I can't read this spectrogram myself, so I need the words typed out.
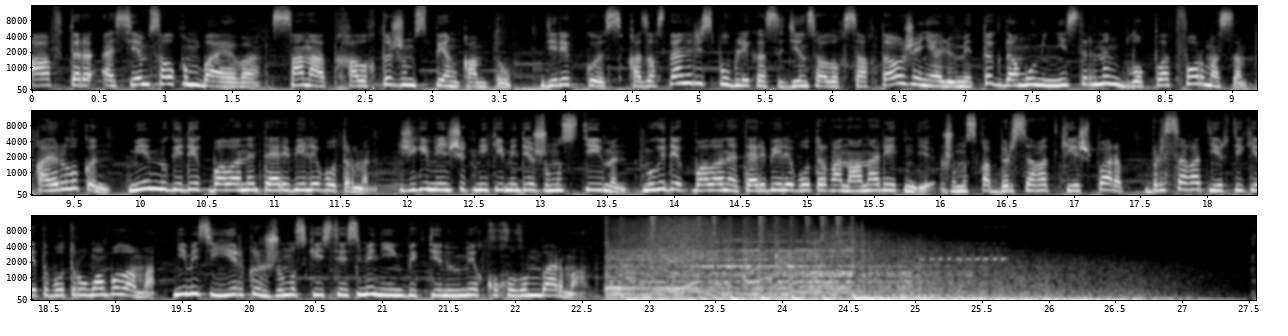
автор әсем салқынбаева. Санат халықты жұмыспен қамту. Дереккөз қазақстан республикасы денсаулық сақтау және әлеуметтік даму министрінің блог платформасы. Қайырлы күн. Мен мүгедек баланы тәрбиелеп отырмын. Жекеменшік мекемеде жұмыс істеймін. Мүгедек баланы тәрбиелеп отырған ана ретінде жұмысқа бір сағат кеш барып бір сағат ерте кетіп отыруыма бола ма? Немесе еркін жұмыс кестесімен еңбектенуіме құқығым бар ма?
